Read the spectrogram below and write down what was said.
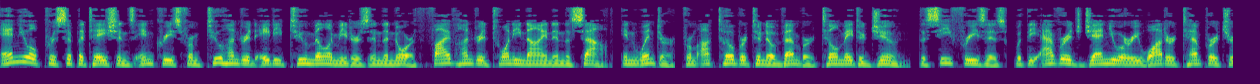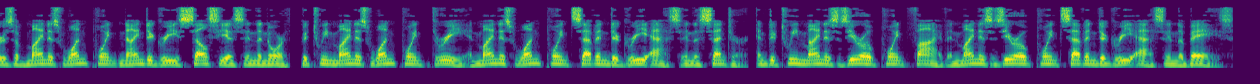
Annual precipitations increase from 282 mm in the north 529 in the south. In winter, from October to November till May to June, the sea freezes, with the average January water temperatures of minus 1.9 degrees Celsius in the north, between minus 1.3 and minus 1.7 degree S in the center, and between minus 0.5 and minus 0.7 degree S in the bays.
